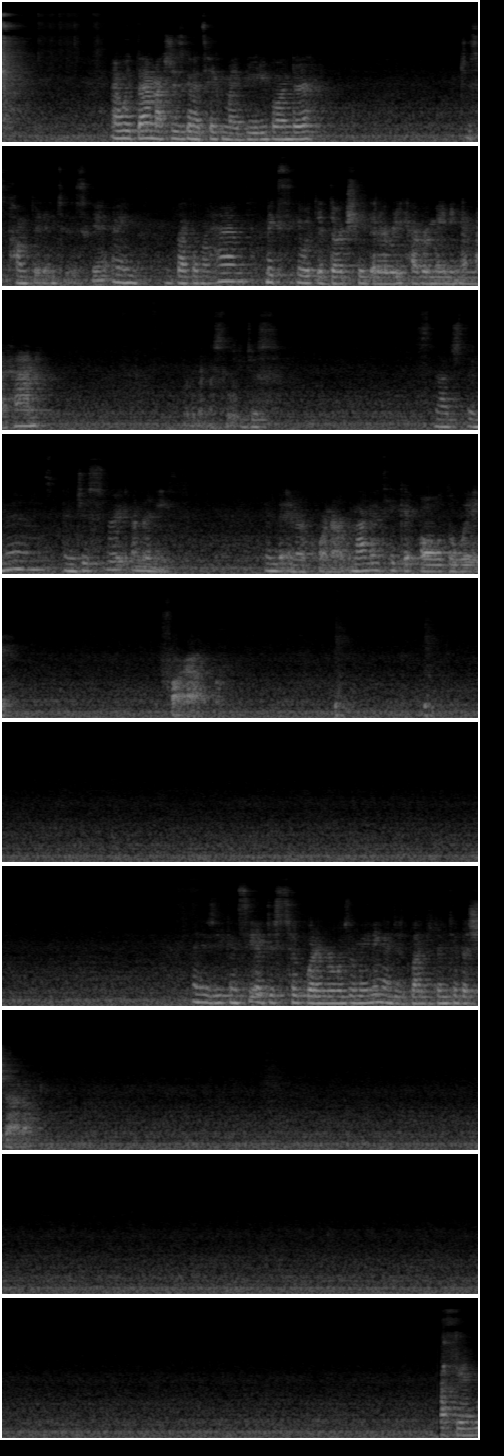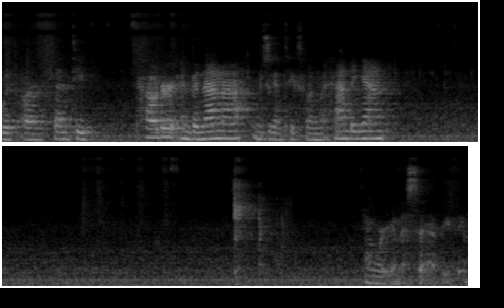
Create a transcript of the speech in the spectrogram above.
And with that, I'm actually just gonna take my beauty blender, just pump it into the skin, I mean, back of my hand, mixing it with the dark shade that I already have remaining on my hand. We're gonna slowly just snatch them in and just right underneath in the inner corner. We're not gonna take it all the way far out. And as you can see, I just took whatever was remaining and just blended into the shadow. In with our Fenty powder and banana. I'm just gonna take some in my hand again. And we're gonna set everything.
